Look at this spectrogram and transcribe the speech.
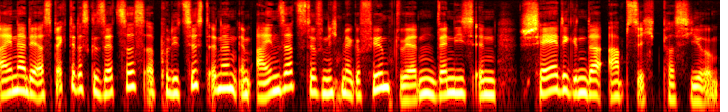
einer der Aspekte des Gesetzes, äh, PolizistInnen im Einsatz dürfen nicht mehr gefilmt werden, wenn dies in schädigender Absicht passiere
